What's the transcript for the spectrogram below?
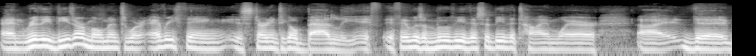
And really, these are moments where everything is starting to go badly. If, if it was a movie, this would be the time where uh, the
